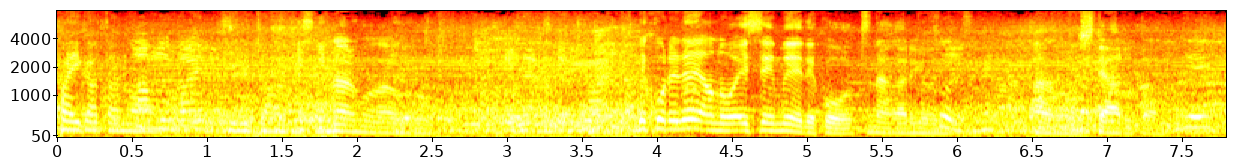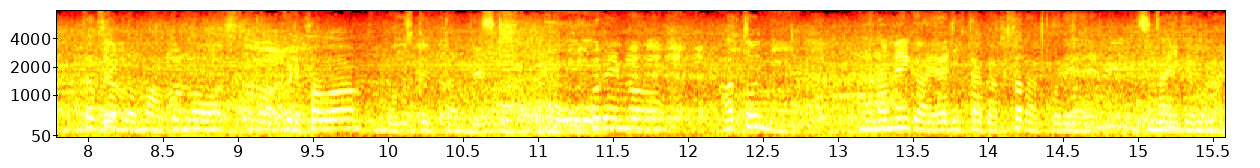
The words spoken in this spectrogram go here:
パイ型のフィルターですね。なるほど、なるほど。で、これであの SMA でこうつながるようにね、あのしてあると。で、例えばまあこのこれパワーアンプも作ったんですけど、これの後に斜めがやりたかったらこれつないでもらっ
